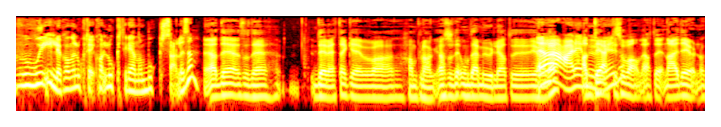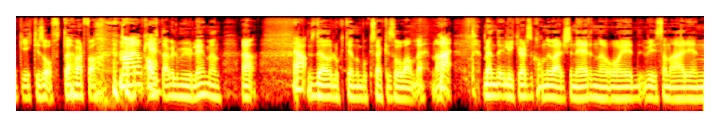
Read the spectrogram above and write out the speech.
hvor ille kan det lukte? Kan, lukter det gjennom buksa, liksom? Ja, det, altså det, det vet jeg ikke hva han plager Altså det, om det er mulig at du gjør Ja, det. er det ja, det er ikke liksom? så vanlig. At det, nei, det gjør det nok ikke så ofte, i hvert fall. Nei, okay. Alt er vel mulig, men ja. Ja. Så Det å lukte gjennom buksa er ikke så vanlig. Nei. Nei. Men det, likevel så kan det jo være sjenerende, og hvis han er i en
